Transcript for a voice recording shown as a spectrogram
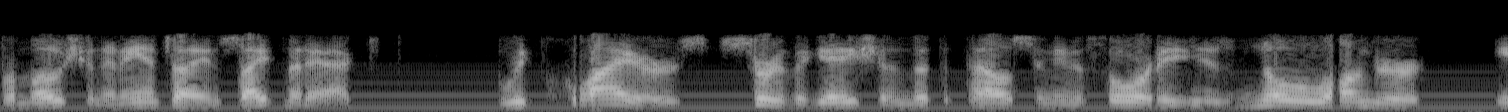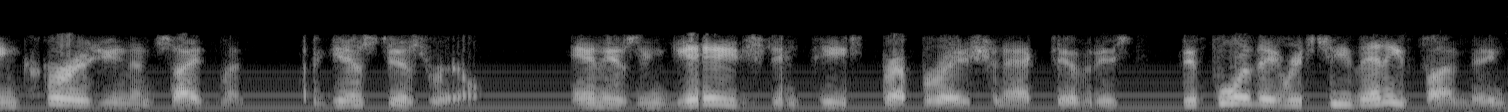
Promotion and Anti Incitement Act requires certification that the Palestinian Authority is no longer encouraging incitement against Israel and is engaged in peace preparation activities before they receive any funding.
